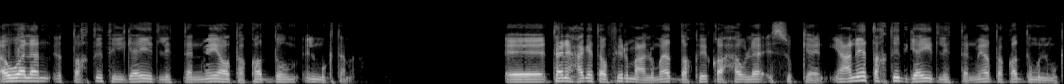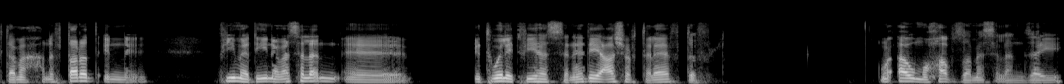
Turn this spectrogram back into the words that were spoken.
أولا التخطيط الجيد للتنمية وتقدم المجتمع. آه تاني حاجة توفير معلومات دقيقة حول السكان. يعني إيه تخطيط جيد للتنمية وتقدم المجتمع؟ هنفترض إن في مدينة مثلا آه اتولد فيها السنة دي عشر تلاف طفل. أو محافظة مثلا زي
